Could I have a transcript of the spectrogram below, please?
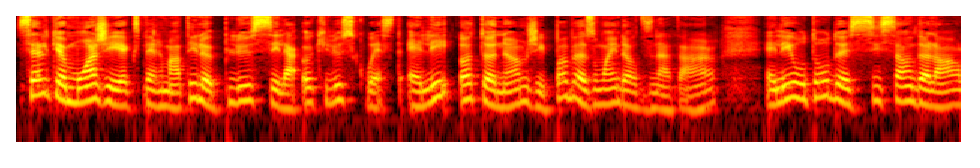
Celle que moi j'ai expérimentée le plus, c'est la Oculus Quest. Elle est autonome, j'ai pas besoin d'ordinateur. Elle est autour de 600 dollars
